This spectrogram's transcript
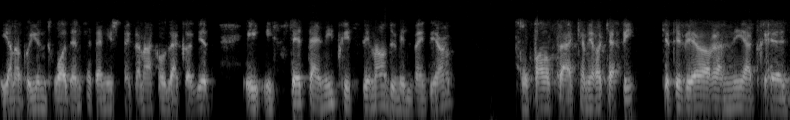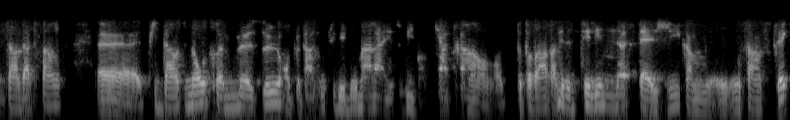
Et il n'y en a pas eu une troisième cette année, juste simplement à cause de la COVID. Et, et cette année, précisément en 2021, on pense à Caméra Café, que TVA a ramené après dix ans d'absence. Euh, puis dans une autre mesure, on peut parler aussi des beaux malaises. Oui, bon, quatre ans, on peut pas vraiment parler de télé-nostalgie comme au, sens strict,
